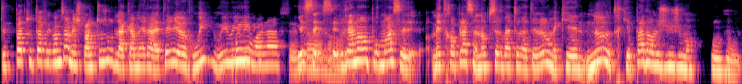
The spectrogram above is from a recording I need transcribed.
Peut-être pas tout à fait comme ça, mais je parle toujours de la caméra intérieure. Oui, oui, oui. Oui, voilà. C'est vraiment, pour moi, c'est mettre en place un observateur intérieur, mais qui est neutre, qui n'est pas dans le jugement. Mm-hmm.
